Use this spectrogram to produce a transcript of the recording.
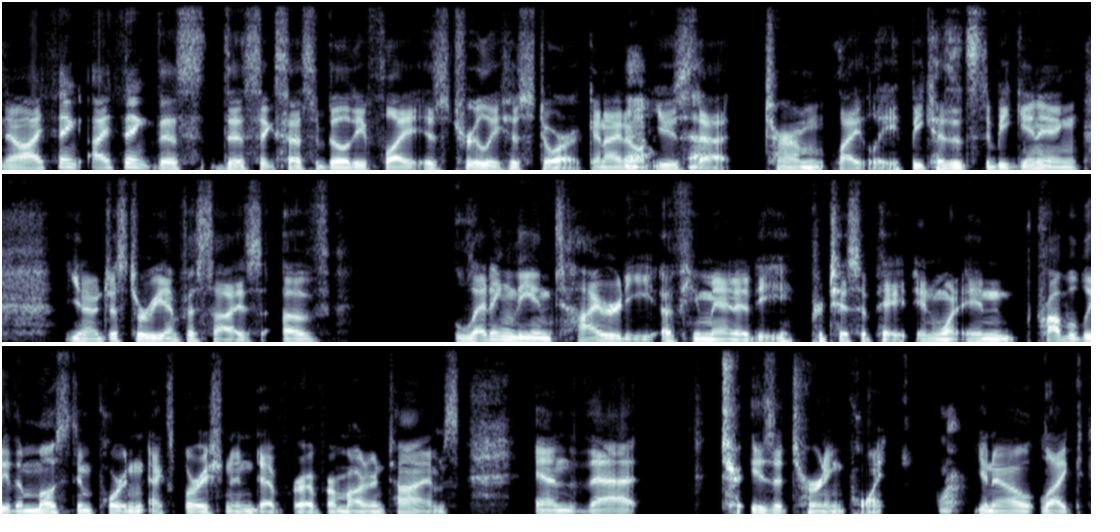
No, I think I think this this accessibility flight is truly historic, and I don't Yeah, use yeah. that term lightly because it's the beginning, you know, just to reemphasize of letting the entirety of humanity participate in what in probably the most important exploration endeavor of our modern times, and that t- is a turning point. Right. You know, like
